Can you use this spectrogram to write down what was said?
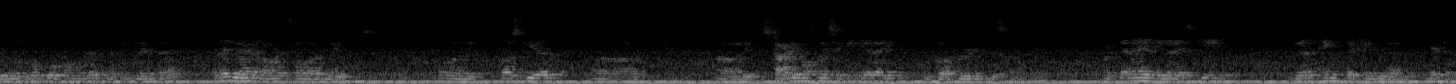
There was no co-founder, nothing like that. But I learned a lot for like for like first year, uh, uh, like starting of my second year, I incorporated this company. But then I realized that there are things that can be done better.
